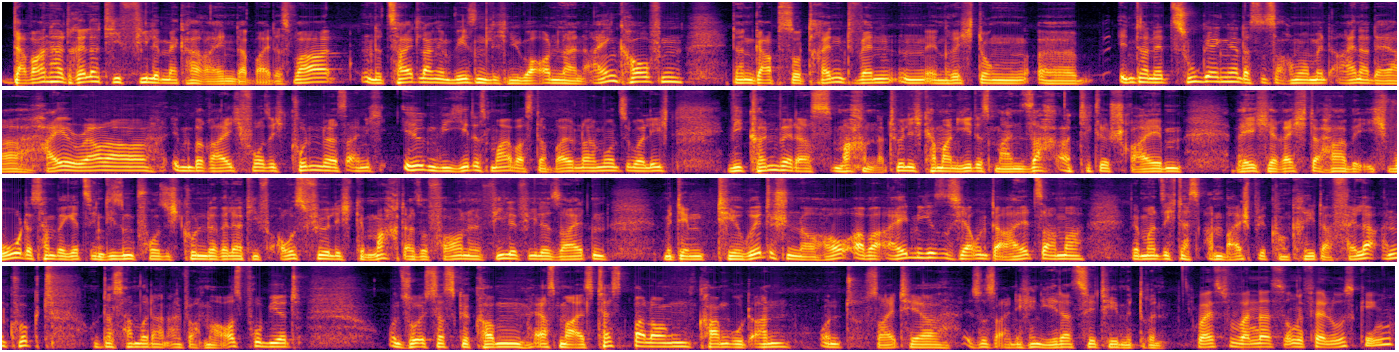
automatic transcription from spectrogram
da waren halt relativ viele Meckereien dabei. Das war eine Zeit lang im Wesentlichen über Online-Einkaufen. Dann gab es so Trendwenden in Richtung äh, Internetzugänge. Das ist auch im Moment einer der High-Runner im Bereich Vorsicht Kunde. Da ist eigentlich irgendwie jedes Mal was dabei. Und da haben wir uns überlegt, wie können wir das machen? Natürlich kann man jedes Mal einen Sachartikel schreiben. Welche Rechte habe ich wo? Das haben wir jetzt in diesem Vorsicht Kunde relativ ausführlich gemacht. Also vorne viele, viele Seiten mit dem theoretischen Know-how. Aber eigentlich ist es ja unterhaltsamer, wenn man sich das am Beispiel konkreter Fälle anguckt. Und das haben wir dann einfach mal ausprobiert. Und so ist das gekommen, erstmal als Testballon, kam gut an und seither ist es eigentlich in jeder CT mit drin. Weißt du, wann das ungefähr losging?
